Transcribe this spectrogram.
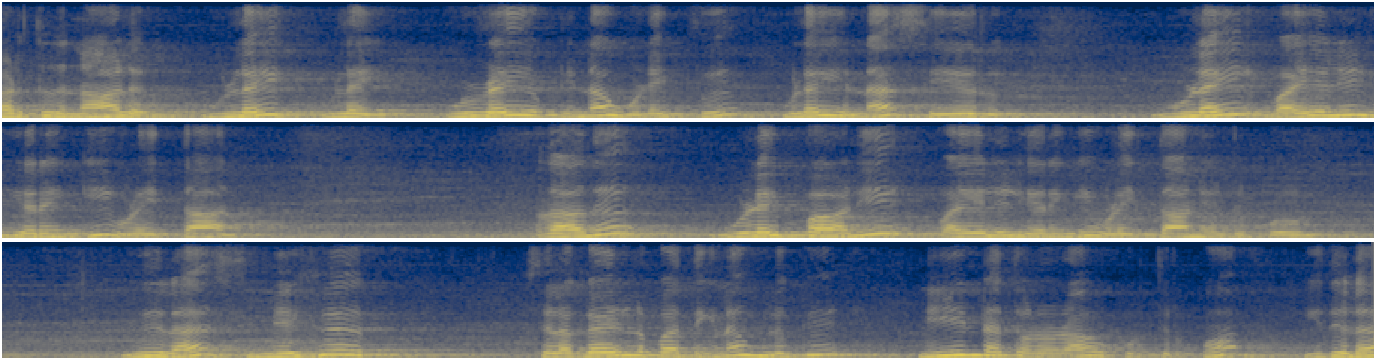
அடுத்தது நாலு உலை உலை. உழை அப்படின்னா உழைப்பு. உலைன்னா சேறு. உலை வயலில் இறங்கி உழைத்தான். அதாவது உழைப்பாளி வயலில் இறங்கி உழைத்தான் என்று பொருள். இதில் மிக சில கைடில் பார்த்தீங்கன்னா உங்களுக்கு நீண்ட தொடராக கொடுத்துருக்கோம். இதில்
